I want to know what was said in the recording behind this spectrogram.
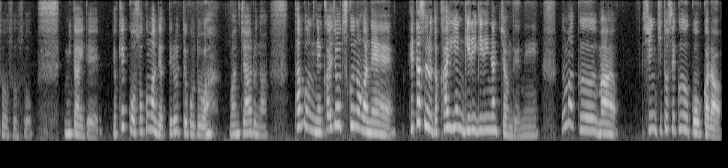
そうそうそう。みたいで。いや結構遅くまでやってるってことは ワンチャンあるな。多分ね会場着くのがね下手すると開園ギリギリになっちゃうんだよね。うまくまあ新千歳空港から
